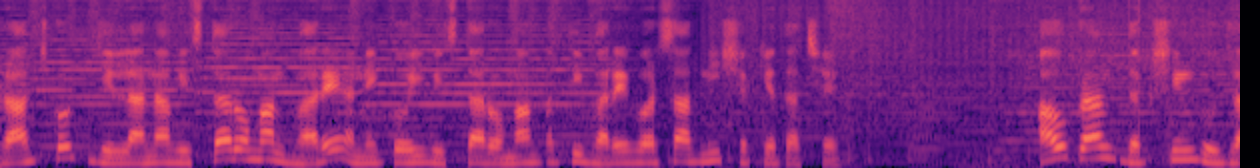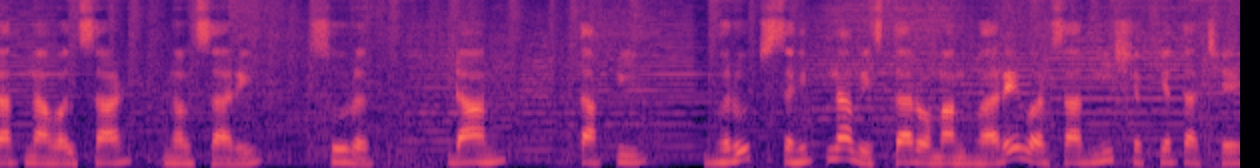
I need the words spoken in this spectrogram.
રાજકોટ જિલ્લાના વિસ્તારોમાં ભારે અને કોઈ વિસ્તારોમાં અતિભારે વરસાદની શક્યતા છે. આ ઉપરાંત દક્ષિણ ગુજરાતના વલસાડ, નવસારી, સુરત, ડાંગ તાપી, ભરૂચ સહિતના વિસ્તારોમાં ભારે વરસાદની શક્યતા છે.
